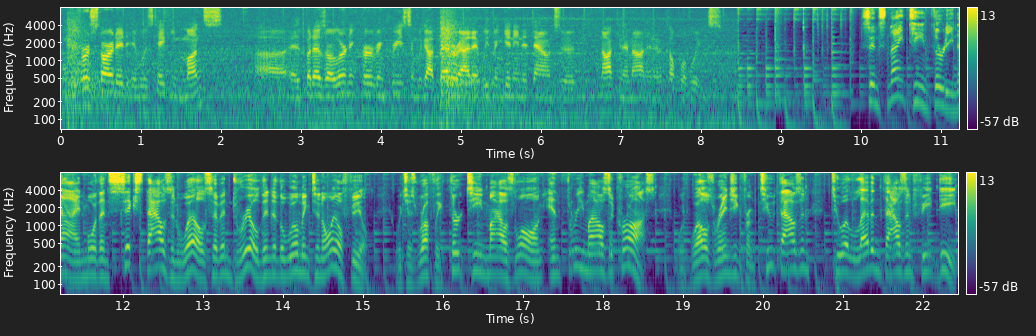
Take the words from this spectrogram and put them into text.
When we first started, it was taking months uh, but as our learning curve increased and we got better at it, we've been getting it down to knocking them out in a couple of weeks. Since 1939, more than 6,000 wells have been drilled into the Wilmington oil field, which is roughly 13 miles long and 3 miles across, with wells ranging from 2,000 to 11,000 feet deep.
